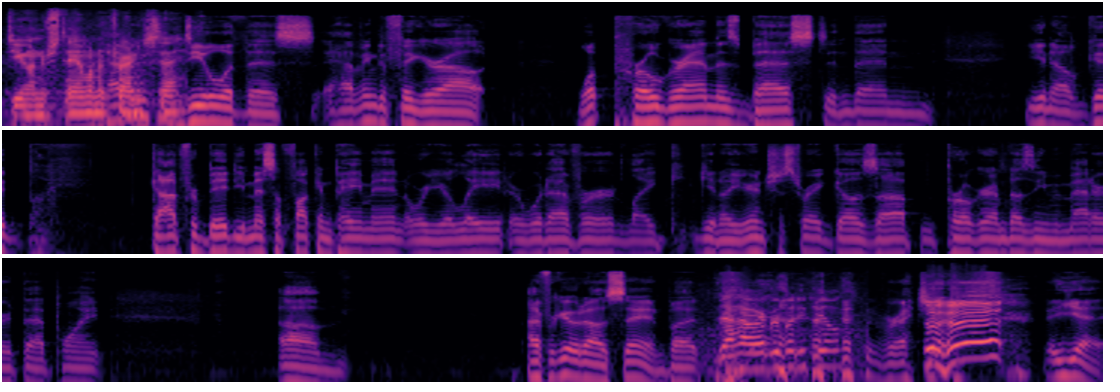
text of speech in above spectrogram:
Do you understand what I'm trying having to say? deal with this, having to figure out what program is best, and then you know, good. God forbid you miss a fucking payment or you're late or whatever. Like you know, your interest rate goes up. The program doesn't even matter at that point. Um, I forget what I was saying, but Is that how everybody feels? Ratchet, yeah.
